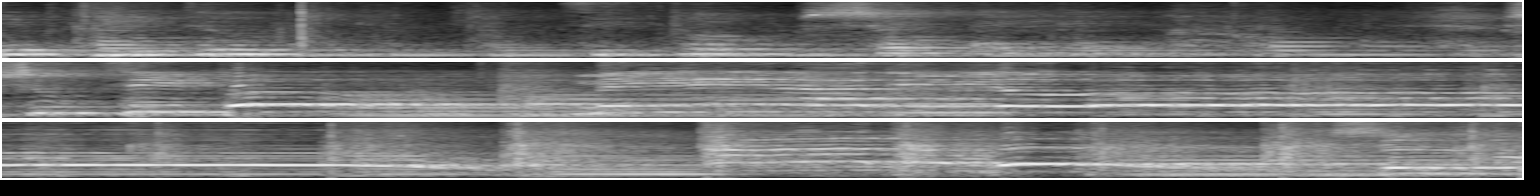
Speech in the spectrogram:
מפקידות ציפור שואגת, שוב ציפור מן הדמיון. עד הבן שלא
